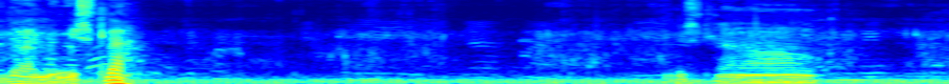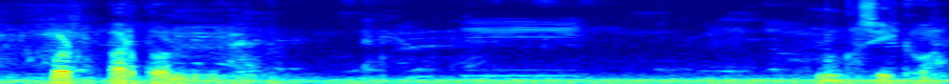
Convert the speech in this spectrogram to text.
Daming isla. Ng Port Barton. Mga kasiko.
